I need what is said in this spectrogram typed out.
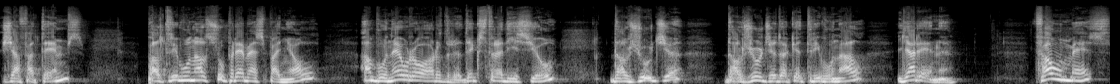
ja fa temps, pel Tribunal Suprem espanyol amb un euroordre d'extradició del jutge del jutge d'aquest tribunal, Llarena. Fa un mes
